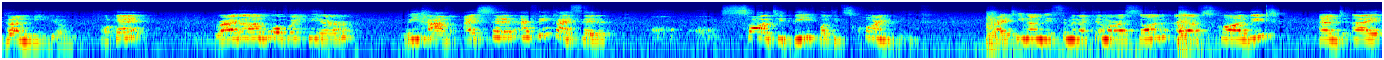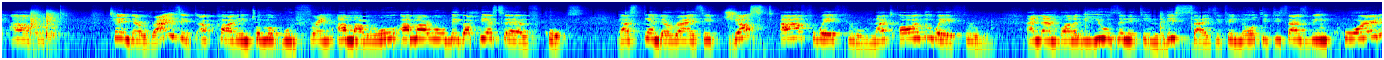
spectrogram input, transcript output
than medium, okay? Right on over here, we have, I said, I think I said salted beef, but it's corned beef in on this seminar camera son. I have scalded it and I have tenderized it according to my good friend Amaru. Amaru big up yourself cooks. Just tenderize it just halfway through not all the way through. And I'm going to be using it in this size. If you notice it has been cored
